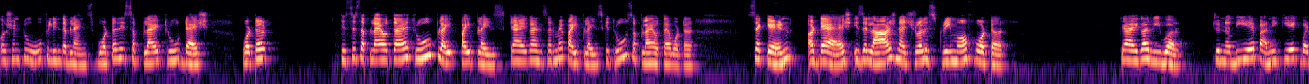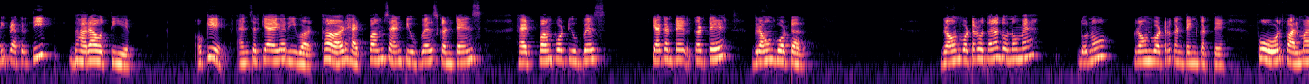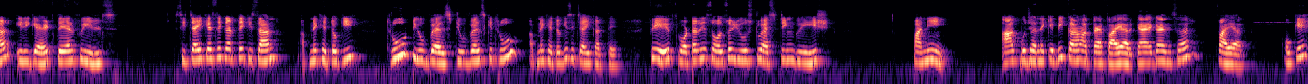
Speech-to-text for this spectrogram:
Question two fill in the blanks water is supplied through dash water किससे supply होता है? Through pipelines क्या आएगा आंसर में? पाइपलाइंस के थ्रू सप्लाई होता है water second a dash is a large natural stream of water क्या आएगा? रिवर जो नदी है पानी की एक बड़ी प्राकृतिक धारा होती है। ओके okay, आंसर क्या आएगा? River third head and tubewells contains head pump और ट्यूबवेल्स क्या कंटे करते हैं? ग्राउंड वाटर ग्राउंड वाटर होता है ना, दोनों में, दोनों ग्राउंड वाटर कंटेन करते हैं। Fourth farmer irrigate their fields सिंचाई कैसे करते किसान? अपने खेतों की थ्रू ट्यूबवेल्स ट्यूबवेल्स के थ्रू अपने खेतों की सिंचाई करते fifth water is also use to extinguish पानी। आग बुझाने के भी काम आता है। फायर क्या आएगा? Answer fire okay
